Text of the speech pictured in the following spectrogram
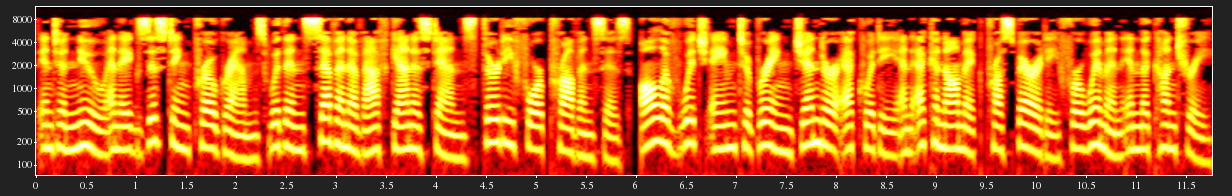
into new and existing programs within seven of Afghanistan's 34 provinces, all of which aim to bring gender equity and economic prosperity for women in the country.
